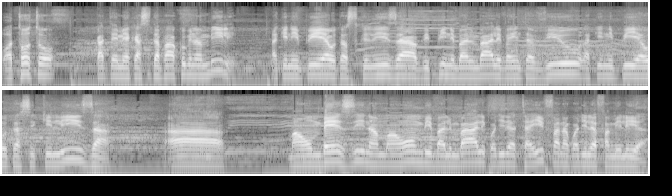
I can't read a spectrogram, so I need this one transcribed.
watoto kati ya miaka 6 mpaka 12. Lakini pia utasikiliza vipindi mbalimbali vya interview, lakini pia utasikiliza uh, maombezi na maombi mbalimbali kwa ajili ya taifa na kwa ajili ya familia.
